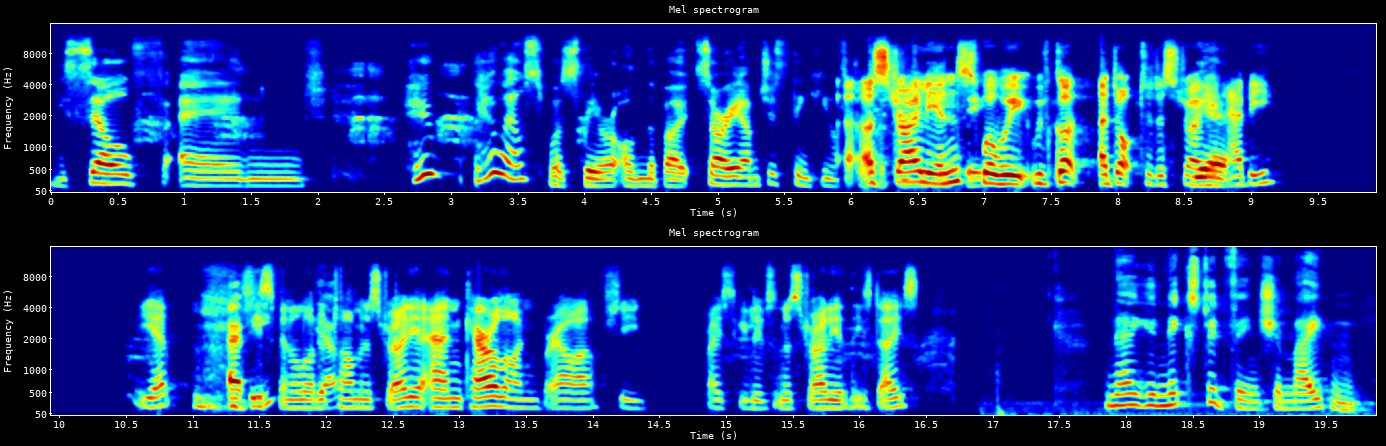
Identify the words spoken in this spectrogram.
yourself, and who who else was there on the boat? Sorry, I'm just thinking of Australians. Well, we we've got adopted Australian yeah. Abby. Yep, Abby. she spent a lot yep. of time in Australia, and Carolijn Brouwer. She basically lives in Australia these days. Now, your next adventure, Maiden.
